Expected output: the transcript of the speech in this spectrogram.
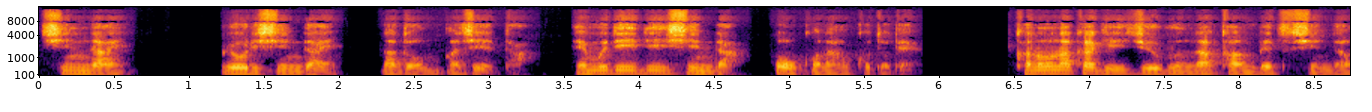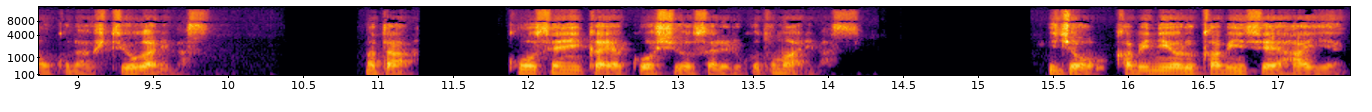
診断員、病理診断員などを交えた MDD 診断を行うことで、可能な限り十分な鑑別診断を行う必要があります。また、抗線維化薬を使用されることもあります。以上、カビによる過敏性肺炎、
